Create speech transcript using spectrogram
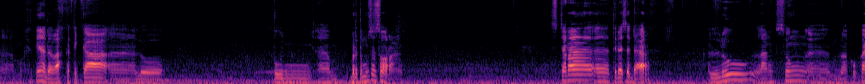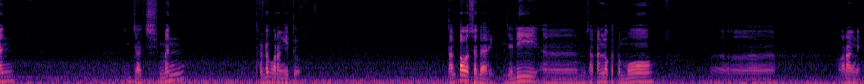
uh, maksudnya adalah ketika uh, lo pun uh, bertemu seseorang secara uh, tidak sadar lu langsung uh, melakukan judgement terhadap orang itu tanpa lo sadari. Jadi uh, misalkan lo ketemu uh, orang nih.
